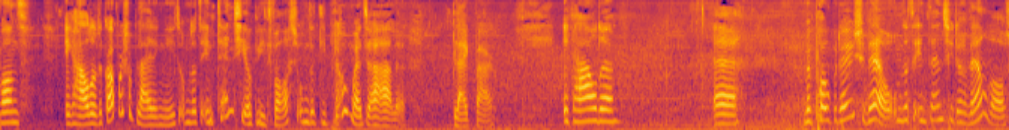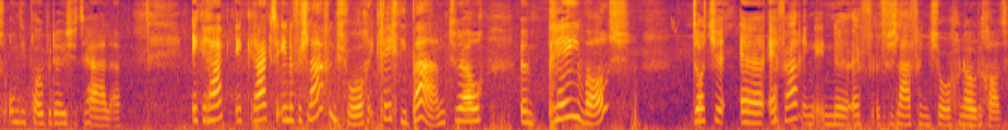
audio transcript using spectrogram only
Want ik haalde de kappersopleiding niet, omdat de intentie ook niet was om dat diploma te halen. Blijkbaar. Ik haalde uh, mijn propedeuse wel, omdat de intentie er wel was om die propedeuse te halen. Ik, raak, ik raakte in de verslavingszorg. Ik kreeg die baan terwijl een pre was dat je uh, ervaring in de verslavingszorg nodig had.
